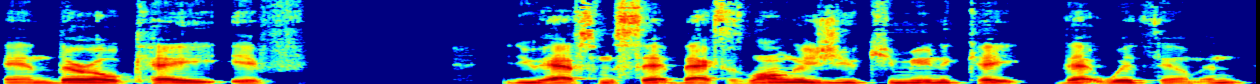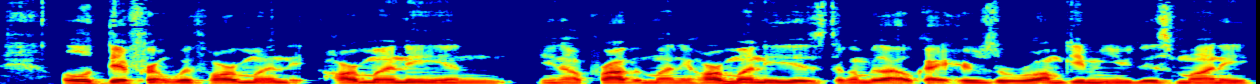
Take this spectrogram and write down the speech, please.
and they're okay if you have some setbacks as long as you communicate that with them. And a little different with hard money, hard money and you know private money. Hard money is they're gonna be like, okay, here's the rule. I'm giving you this money.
